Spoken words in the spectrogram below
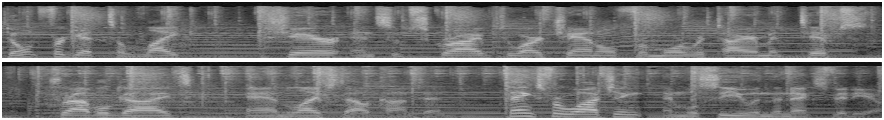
don't forget to like, share and subscribe to our channel for more retirement tips, travel guides, and lifestyle content. Thanks for watching and we'll see you in the next video.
